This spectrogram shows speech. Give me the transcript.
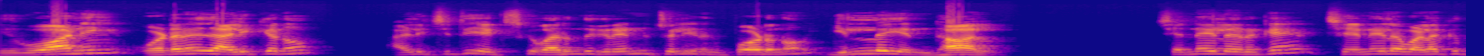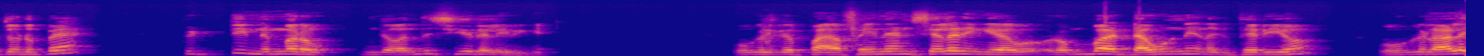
இது வார்னிங் உடனே இதை அழிக்கணும். அழிச்சிட்டு எக்ஸ்க்கு வருந்துக்கிறேன்னு சொல்லி எனக்கு போடணும். இல்லை என்றால் சென்னையில் இருக்கேன். சென்னையில் வழக்கு தொடுப்பேன். பிட்டி நிம்மரும். இங்கே வந்து சீரழிவிங்க. உங்களுக்கு ப ஃபைனான்சியலாக நீங்கள் ரொம்ப டவுன்னு எனக்கு தெரியும். உங்களால்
